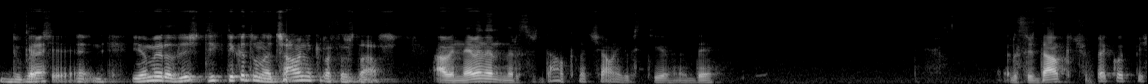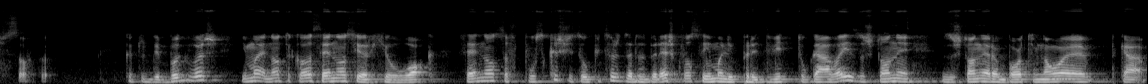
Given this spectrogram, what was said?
Добре, така, че... е, имаме различни, ти, ти като началник разсъждаваш. Абе, не, бе, не, не разсъждавам като началник, бе, стига, не де. Разсъждавам като човек, който пише софтуер. Като дебъгваш, има едно такова, все едно си археолог. Все едно се впускаш и се опитваш да разбереш какво са имали предвид тогава и защо не, защо не работи. Много е така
